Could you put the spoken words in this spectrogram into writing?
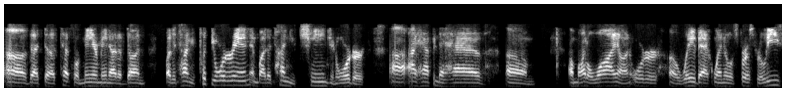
uh, that uh, Tesla may or may not have done by the time you put the order in and by the time you change an order. Uh, I happen to have um, a Model Y on order uh, way back when it was first released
